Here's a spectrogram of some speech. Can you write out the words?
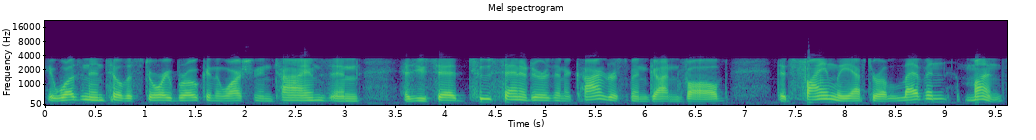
It wasn't until the story broke in the Washington Times and, as you said, two senators and a congressman got involved that finally, after 11 months,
